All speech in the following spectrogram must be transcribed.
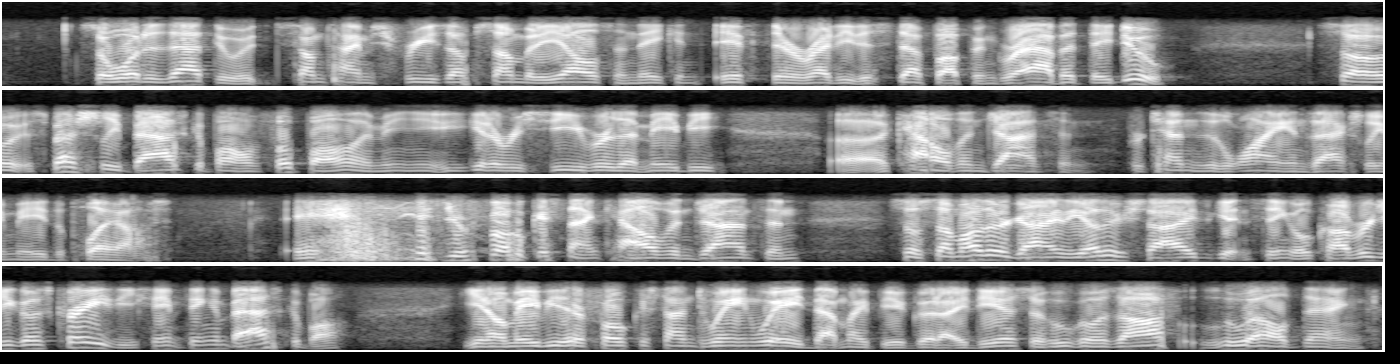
So what does that do? It sometimes frees up somebody else, and they can, if they're ready to step up and grab it, they do. So especially basketball and football, I mean, you, get a receiver that maybe uh, Calvin Johnson pretends the Lions actually made the playoffs, and you're focused on Calvin Johnson. So some other guy on the other side's getting single coverage. He goes crazy. Same thing in basketball. You know, maybe they're focused on Dwyane Wade. That might be a good idea. So who goes off? Luol Deng.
